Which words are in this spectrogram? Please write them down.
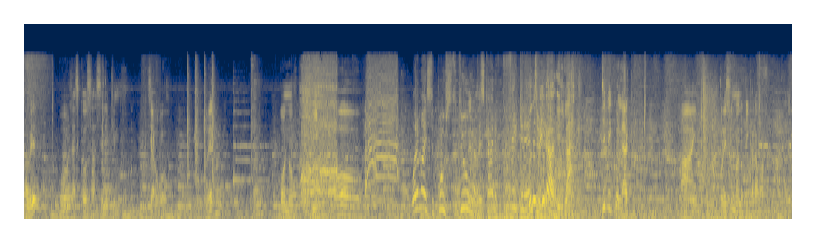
A ver. Oh, las cosas, se le quemó. Se ahogó. A ver. Oh, no. Oh. What am I supposed to do this kind of freaking ¿No le pega? El lag. Típico lag. Ay, no. Por eso es malo picar abajo. A ver.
